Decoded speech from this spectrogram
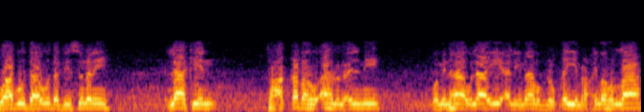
وأبو داود في سننه لكن تعقبه أهل العلم ومن هؤلاء الإمام ابن القيم رحمه الله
